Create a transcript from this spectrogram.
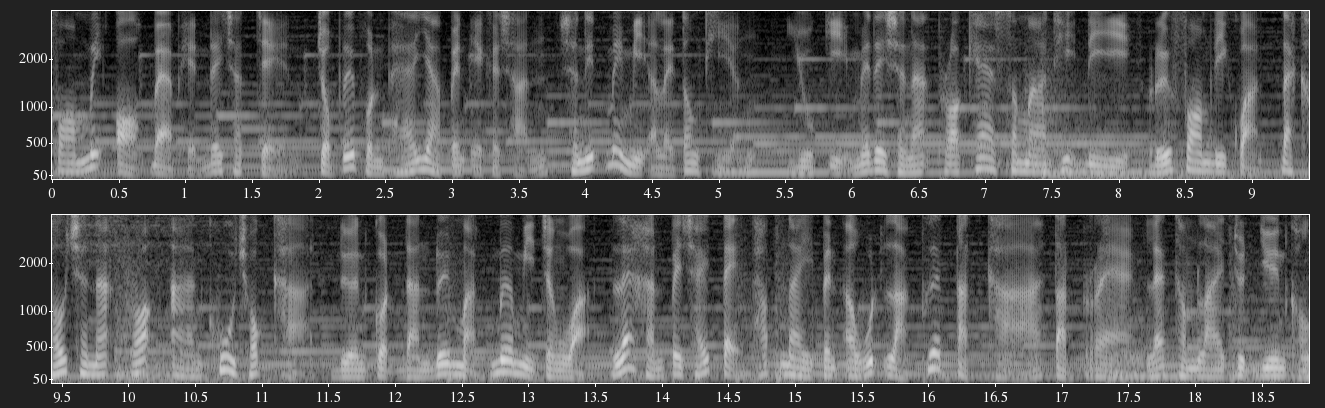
ฟอร์มไม่ออกแบบเห็นได้ชัดเจน จบด้วยผลแพ้อย่างเป็นเอกฉันท์ชนิดไม่มีอะไรต้องเถียง ยูกิไม่ได้ชนะเพราะแค่สมาธิดี หรือฟอร์มดีกว่า แต่เขาชนะเพราะอ่านคู่ชกขาด เดือนกดดันด้วยหมัดเมื่อมีจังหวะ และหันไปใช้เตะพับในเป็นอาวุธหลักเพื่อตัดขา ตัดแรง และทำลายจุดยืนของ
